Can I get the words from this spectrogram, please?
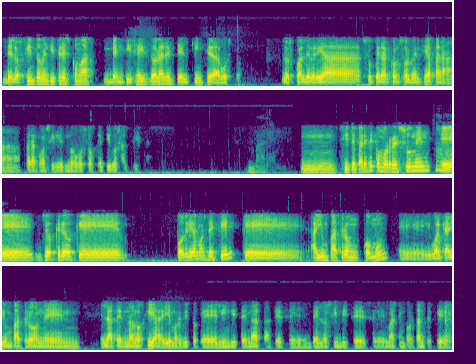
de los 123,26 dólares del 15 de agosto, los cuales debería superar con solvencia para, conseguir nuevos objetivos altistas. Vale. Mm, si te parece como resumen, eh, yo creo que podríamos decir que hay un patrón común, eh, igual que hay un patrón en, en la tecnología y hemos visto que el índice NASA, que es eh, de los índices eh, más importantes que,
